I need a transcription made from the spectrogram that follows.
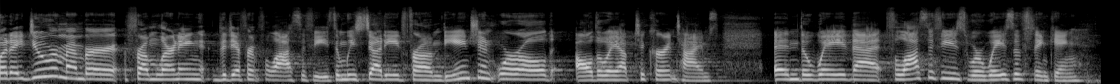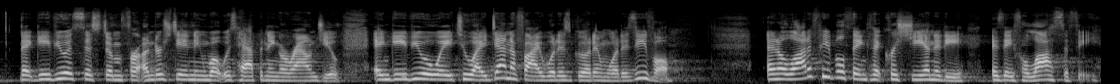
But I do remember from learning the different philosophies, and we studied from the ancient world all the way up to current times, and the way that philosophies were ways of thinking that gave you a system for understanding what was happening around you and gave you a way to identify what is good and what is evil. And a lot of people think that Christianity is a philosophy.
